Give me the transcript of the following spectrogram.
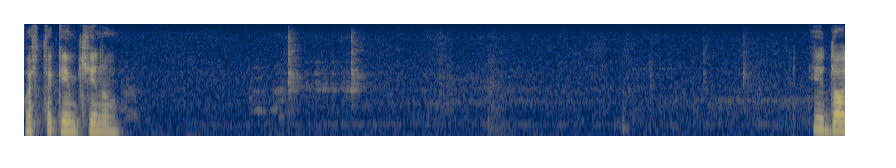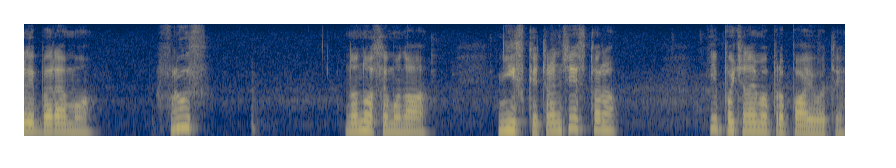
Ось таким чином. І далі беремо флюс, наносимо на ніжки транзистора і починаємо пропаювати.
